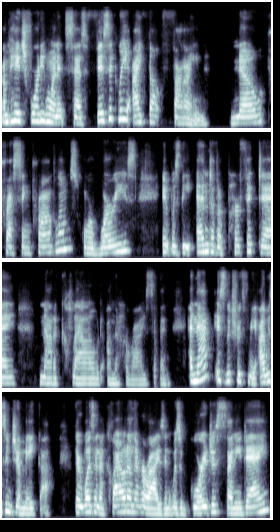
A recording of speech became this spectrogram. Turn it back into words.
On page 41, it says, physically, I felt fine. No pressing problems or worries. It was the end of a perfect day, not a cloud on the horizon. And that is the truth for me. I was in Jamaica. There wasn't a cloud on the horizon. It was a gorgeous sunny day.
